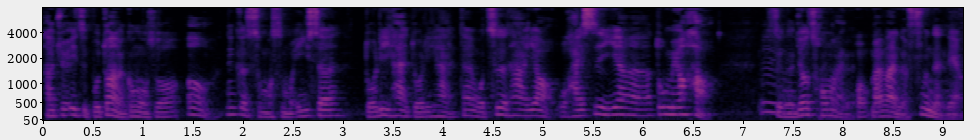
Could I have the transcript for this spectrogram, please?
她就一直不断的跟我说，哦，那个什么什么医生多厉害多厉害，但我吃了他的药，我还是一样啊，都没有好，整个就充满了满满的负能量。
